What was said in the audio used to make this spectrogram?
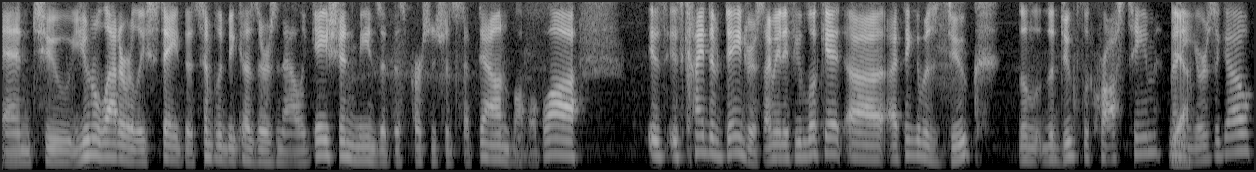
and to unilaterally state that simply because there's an allegation means that this person should step down, blah blah blah, is is kind of dangerous. I mean, if you look at, uh, I think it was Duke, the the Duke lacrosse team many Yeah. years ago.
